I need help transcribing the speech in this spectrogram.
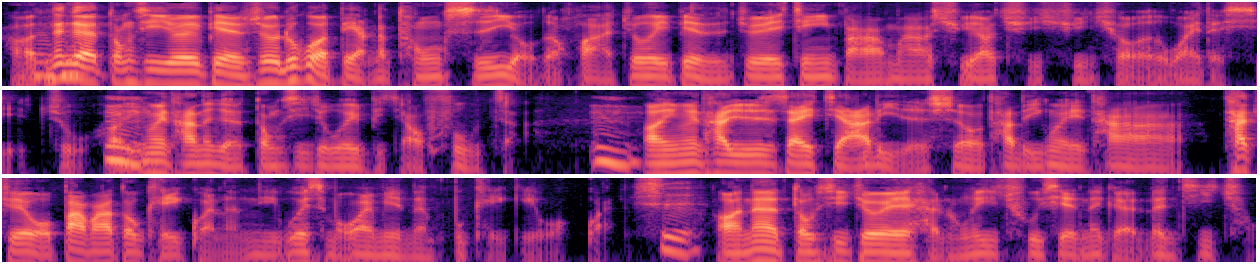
好，那个东西就会变成说，如果两个同时有的话，就会变成就会建议爸爸妈妈需要去寻求额外的协助，嗯，因为他那个东西就会比较复杂。嗯，啊，因为他就是在家里的时候，他的因为他。他觉得我爸妈都可以管了，你为什么外面人不可以给我管？是哦，那东西就会很容易出现那个人际冲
